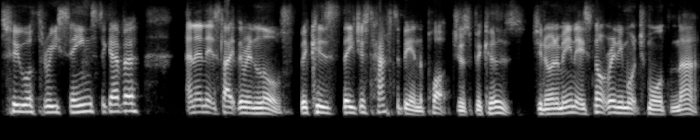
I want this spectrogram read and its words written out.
two or three scenes together, and then it's like they're in love because they just have to be in the plot just because. Do you know what I mean? It's not really much more than that.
